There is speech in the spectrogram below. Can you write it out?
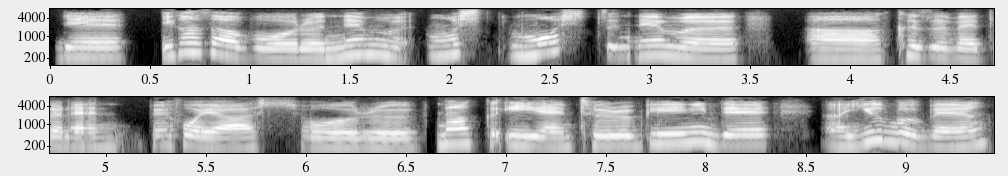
de igazából nem, most, most nem uh, közvetlen befolyásolnak ilyen törvény, de a jövőben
